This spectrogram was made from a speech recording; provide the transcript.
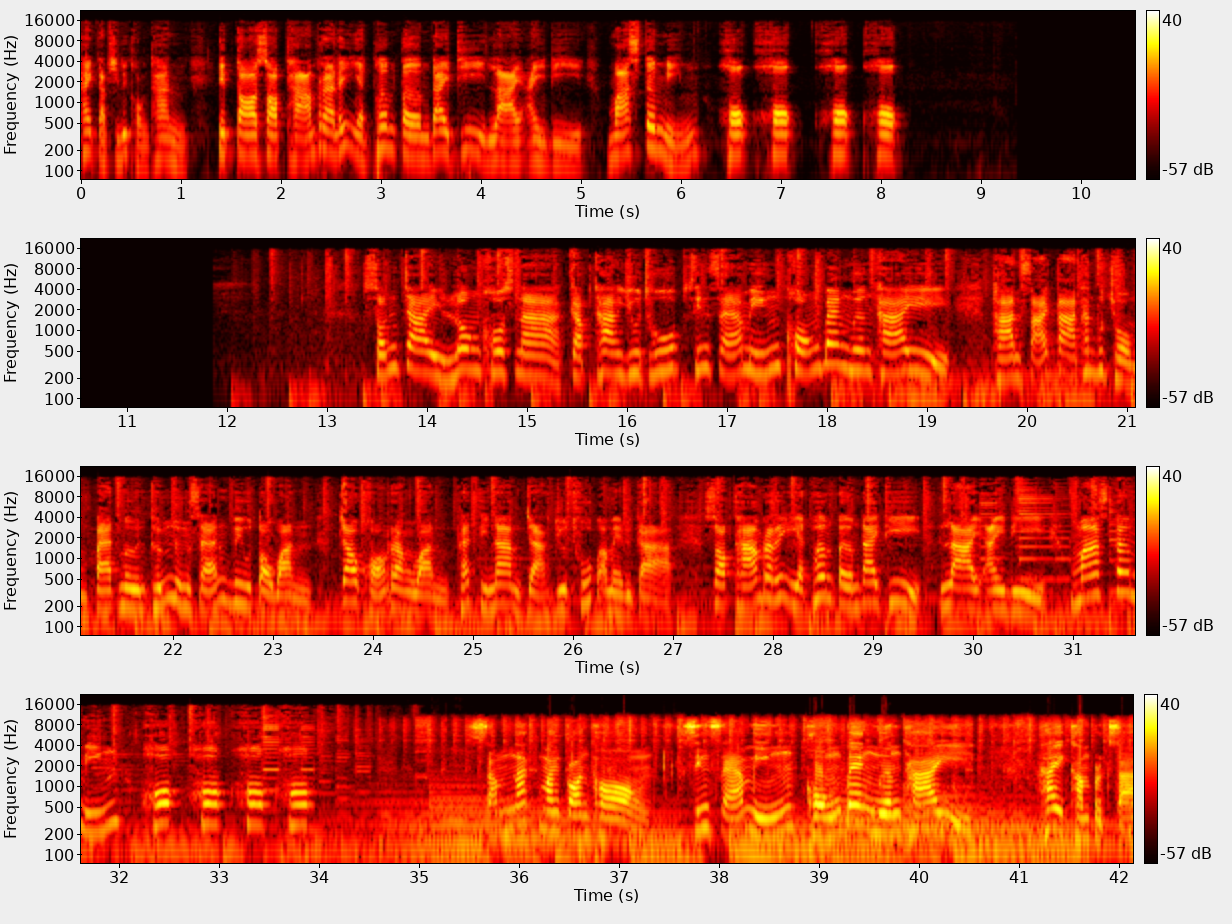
ให้กับชีวิตของท่าน ติดต่อสอบถามรายละเอียดเพิ่มเติมได้ที่ Line ID Master Ming 6666 สนใจลงโฆษณากับทาง YouTube สินแสหมิงของแบงเมืองไทย ผ่านสายตาท่านผู้ชม 80,000 ถึง 100,000 วิวต่อวัน เจ้าของรางวัลแพลตตินัมจาก YouTube อเมริกา สอบถามรายละเอียดเพิ่มเติมได้ที่ Line ID Master Ming 6666 สำนักมังกรทอง สินแสหมิงคงเบ้งเมืองไทย ให้คำปรึกษา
